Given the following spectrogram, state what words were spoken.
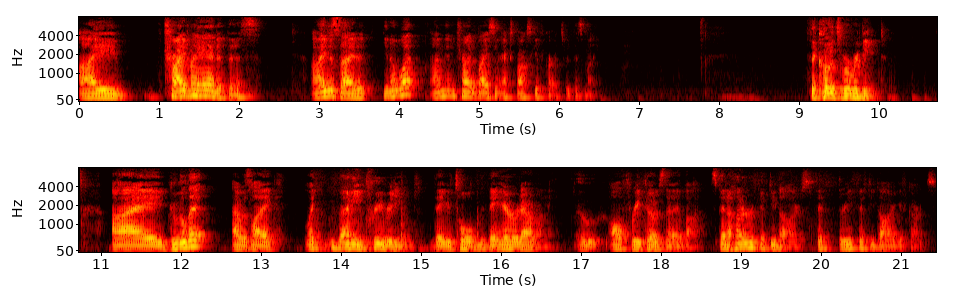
I tried my hand at this. I decided, you know what? I'm going to try to buy some Xbox gift cards with this money. The codes were redeemed. I googled it. I was like, like I mean, pre-redeemed. They told me they aired out on me Ooh. all three codes that I bought. Spent $150, fif- three $50 gift cards.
